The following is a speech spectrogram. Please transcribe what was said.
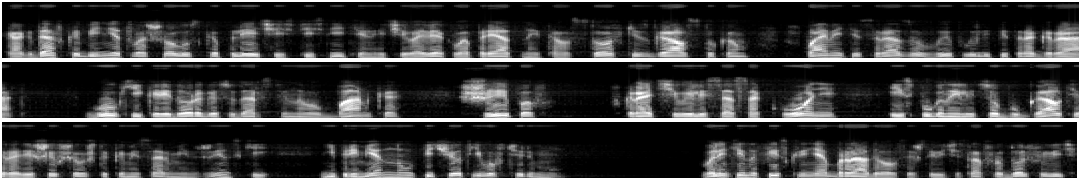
Когда в кабинет вошел узкоплечий, стеснительный человек в опрятной толстовке с галстуком, в памяти сразу выплыли Петроград, гулкие коридоры Государственного банка, Шипов, вкрадчивые леса Сакони и испуганное лицо бухгалтера, решившего, что комиссар Минжинский непременно упечет его в тюрьму. Валентинов искренне обрадовался, что Вячеслав Рудольфович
